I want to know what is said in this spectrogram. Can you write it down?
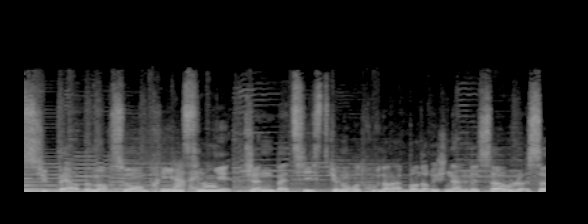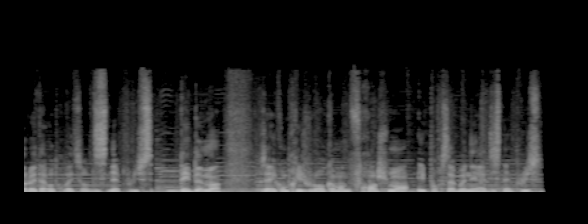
Superbe morceau en prime signé John Baptiste que l'on retrouve dans la bande originale de Soul. Soul est à retrouver sur Disney Plus dès demain. Vous avez compris, je vous le recommande franchement. Et pour s'abonner à Disney Plus,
